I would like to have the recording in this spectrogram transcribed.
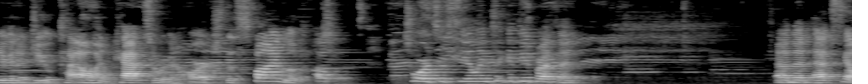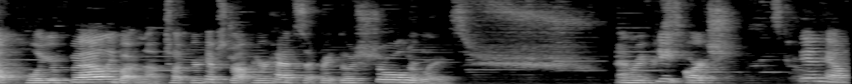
You're gonna do cow and cat, so we're gonna arch the spine, look up towards the ceiling, take a deep breath in. And then exhale, pull your belly button up, tuck your hips, drop your head, separate those shoulder blades. And repeat, arch, inhale.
